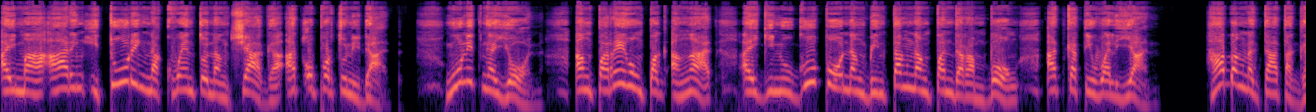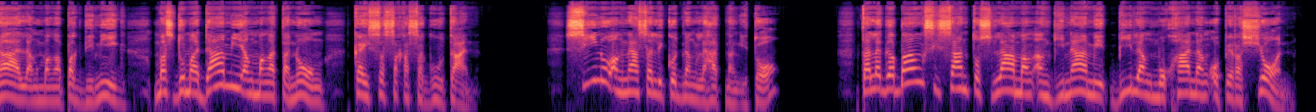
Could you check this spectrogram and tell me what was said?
ay maaaring ituring na kwento ng tiyaga at oportunidad. Ngunit ngayon, ang parehong pag-angat ay ginugupo ng bintang ng pandarambong at katiwalian. Habang nagtatagal ang mga pagdinig, mas dumadami ang mga tanong kaysa sa kasagutan. Sino ang nasa likod ng lahat ng ito? Talaga bang si Santos lamang ang ginamit bilang mukha ng operasyon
